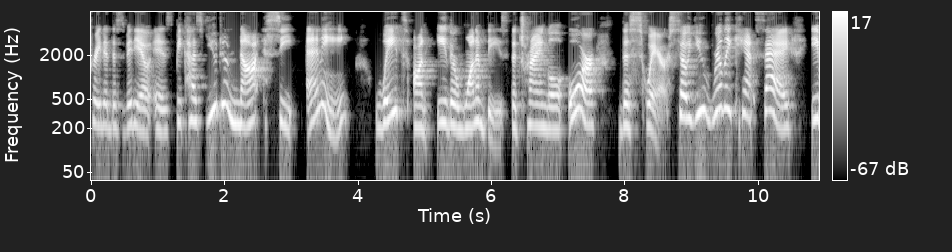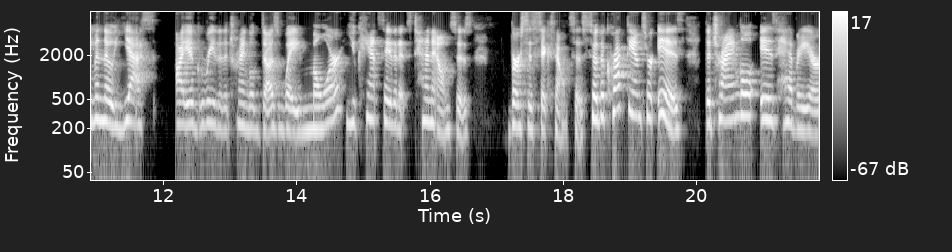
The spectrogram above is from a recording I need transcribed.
created this video is because you do not see any weights on either one of these, the triangle or the square. So you really can't say, even though yes, I agree that the triangle does weigh more. You can't say that it's 10 ounces versus six ounces. So the correct answer is the triangle is heavier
